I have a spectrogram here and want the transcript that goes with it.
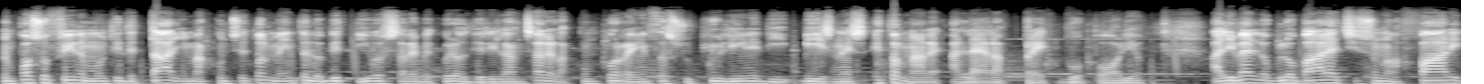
Non posso offrire molti dettagli, ma concettualmente l'obiettivo sarebbe quello di rilanciare la concorrenza su più linee di business e tornare all'era pre-duopolio. A livello globale ci sono affari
